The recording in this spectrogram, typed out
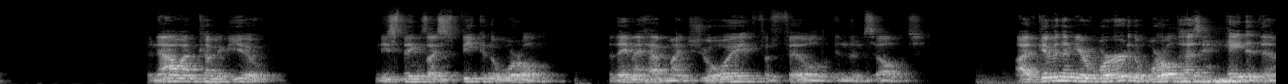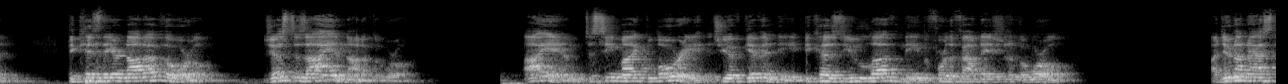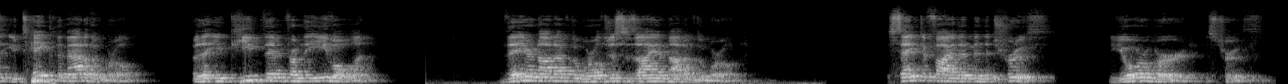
But now I'm coming to you. These things I speak in the world, that they may have my joy fulfilled in themselves. I've given them your word, and the world has hated them because they are not of the world, just as I am not of the world. I am to see my glory that you have given me because you loved me before the foundation of the world. I do not ask that you take them out of the world, but that you keep them from the evil one. They are not of the world, just as I am not of the world. Sanctify them in the truth. Your word is truth.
